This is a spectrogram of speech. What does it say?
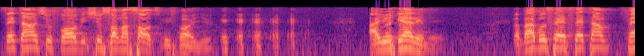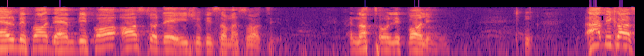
Satan should fall, should somersault before you. Are you hearing me? The Bible says Satan fell before them. Before us today, he should be somersaulting. Not only falling. ah, because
